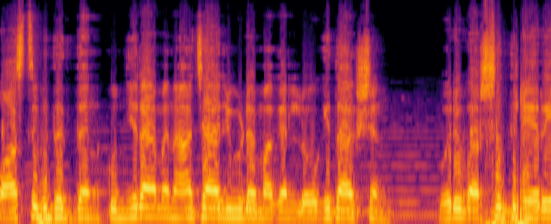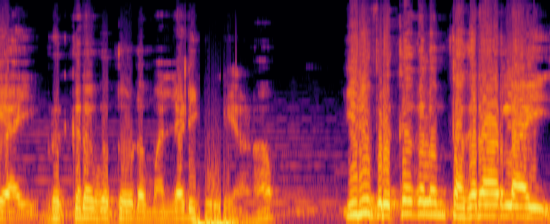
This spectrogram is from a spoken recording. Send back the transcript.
വാസ്തുവിദഗ്ധൻ കുഞ്ഞിരാമൻ ആചാര്യയുടെ മകൻ ലോഹിതാക്ഷൻ ഒരു വർഷത്തിലേറെയായി വൃക്കരോഗത്തോട് മല്ലടിക്കുകയാണ്. ഇരു വൃക്കകളും തകരാറിലായി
